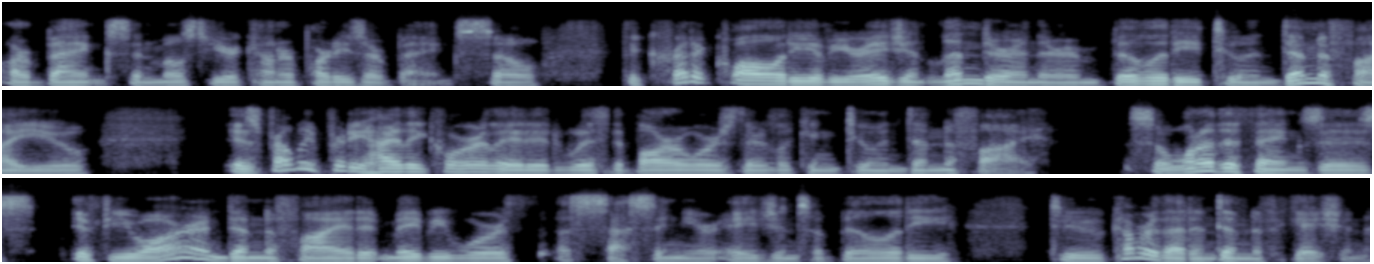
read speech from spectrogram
are banks and most of your counterparties are banks. So the credit quality of your agent lender and their ability to indemnify you is probably pretty highly correlated with the borrowers they're looking to indemnify. So one of the things is if you are indemnified, it may be worth assessing your agent's ability to cover that indemnification.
